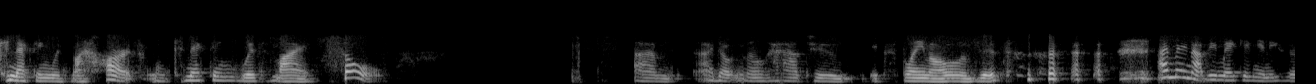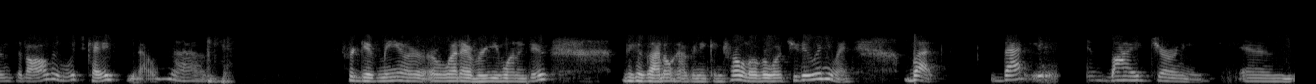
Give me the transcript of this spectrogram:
connecting with my heart and connecting with my soul um, I don't know how to explain all of this. I may not be making any sense at all, in which case, you know, um, forgive me or, or whatever you want to do, because I don't have any control over what you do anyway. But that is my journey, and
